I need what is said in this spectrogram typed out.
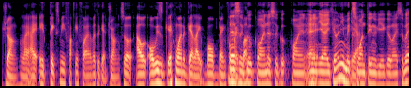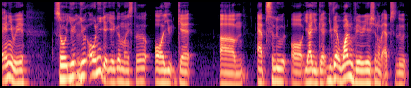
drunk. Like I, it takes me fucking forever to get drunk. So I'll always get want to get like more bang for That's my a good point. That's a good point. And yeah, you can only mix Yeah. one thing with Jägermeister. But anyway, so you Mhm. you only get Jägermeister or you get um Absolut or yeah you get you get one variation of Absolut.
